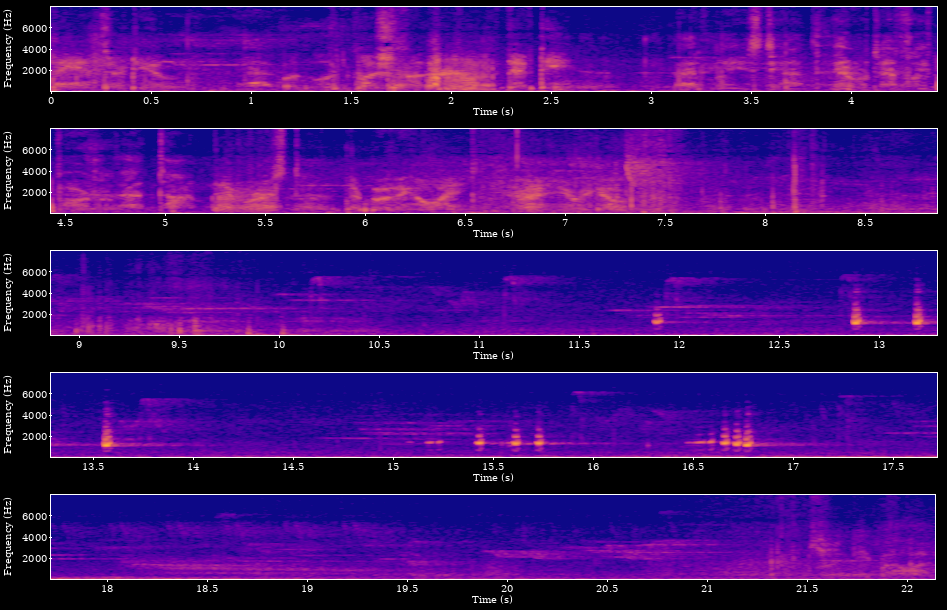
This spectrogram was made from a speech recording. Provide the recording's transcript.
They answered you. Let's push another 50. At least, yeah. They were definitely farther that time. They were. They're moving away. All right, here we go. Keep going.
